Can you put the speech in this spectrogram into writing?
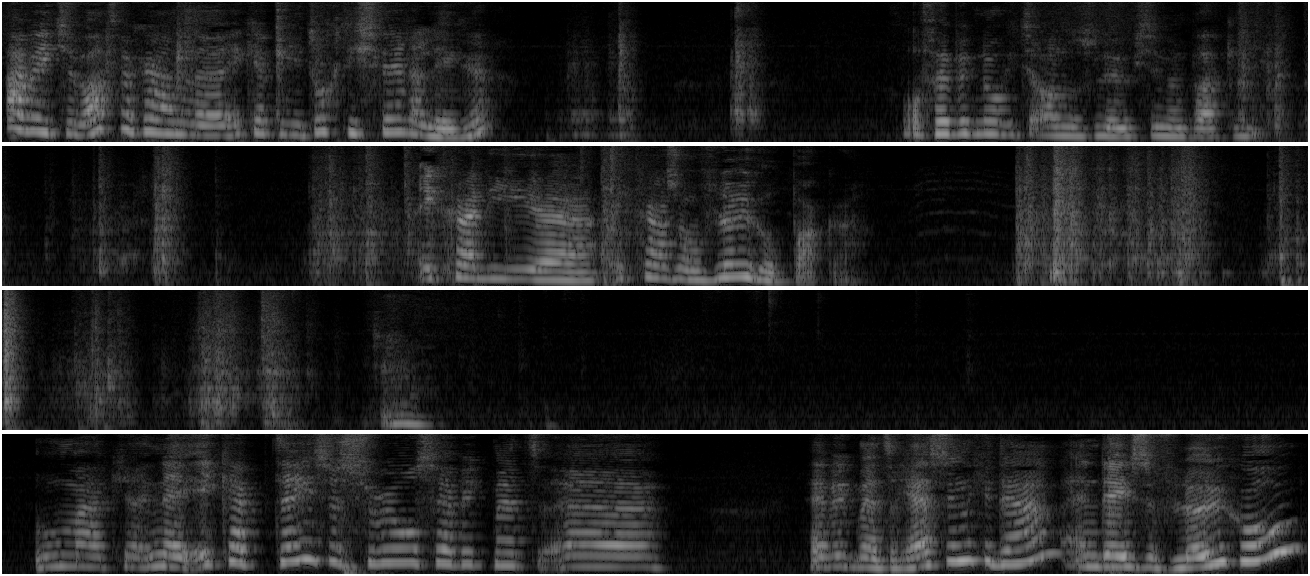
Ah, weet je wat? We gaan, uh, ik heb hier toch die sterren liggen. Of heb ik nog iets anders leuks in mijn bakje? Ik ga, die, uh, ik ga zo'n vleugel pakken. Hoe maak jij... Nee, ik heb deze swirls heb ik met, uh, heb ik met resin gedaan. En deze vleugel,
